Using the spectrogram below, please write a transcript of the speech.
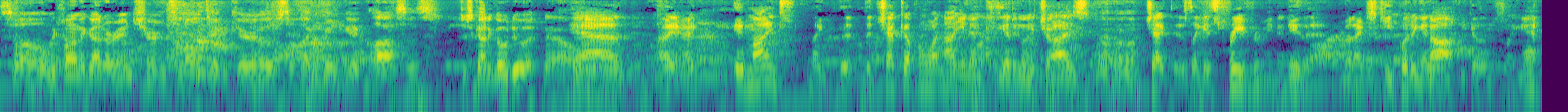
So we finally got our insurance and all taken care of, so I can go get glasses. Just got to go do it now. Yeah, I, I it mine's like the, the checkup and whatnot. You know, because you got to go get your eyes Uh-huh. checked. It's like it's free for me to do that, but I just keep putting it off because I'm just like, eh.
